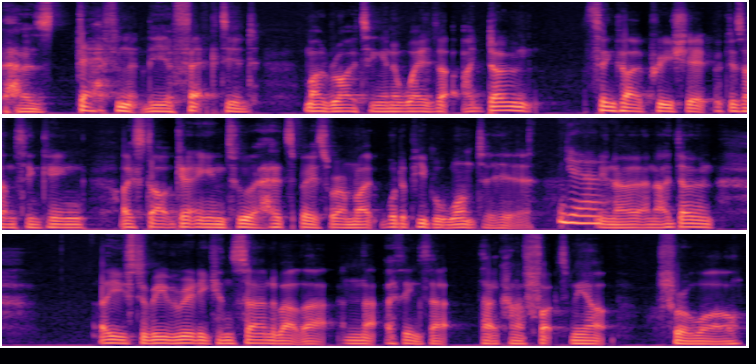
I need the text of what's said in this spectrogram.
has definitely affected my writing in a way that I don't think I appreciate because I'm thinking I start getting into a headspace where I'm like, what do people want to hear? Yeah. you know and i don't i used to be really concerned about that and that, i think that that kind of fucked me up for a while.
